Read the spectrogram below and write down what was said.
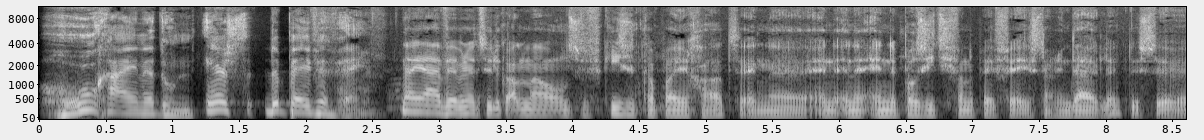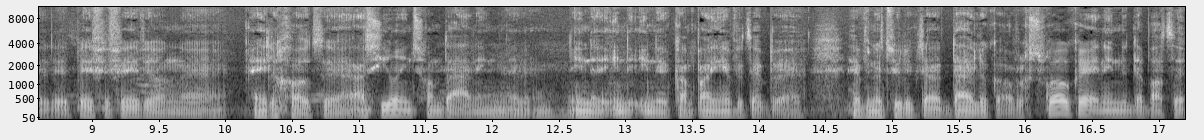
hoe ga je het doen? Eerst de PVV. Nou ja, we hebben natuurlijk allemaal onze verkiezingscampagne gehad. En, eh, en, en, en de positie van de PVV is daarin duidelijk. Dus de, de PVV wil een eh, hele grote asielinstroomdaling. Eh, in, de, in, de, in de campagne hebben we, het hebben, hebben we natuurlijk daar duidelijk over gesproken. En in de debatten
